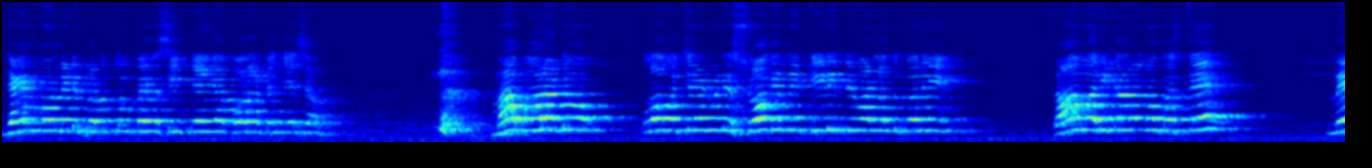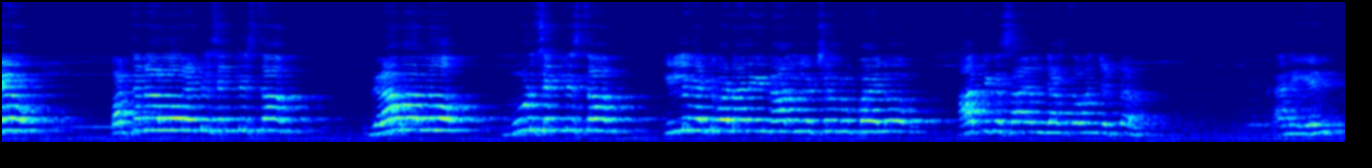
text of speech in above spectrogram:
జగన్మోహన్ రెడ్డి ప్రభుత్వం పైన సిపిఐగా పోరాటం చేశాం. మా పోరాటంలో వచ్చినటువంటి స్లోగన్ని టీడీపీ వాళ్ళు అందుకొని తాము అధికారంలోకి వస్తే మేము పట్టణాల్లో రెండు సెంట్లు ఇస్తాం గ్రామాల్లో మూడు సెంట్లు ఇస్తాం ఇల్లు కట్టుకోవడానికి నాలుగు లక్షల రూపాయలు ఆర్థిక సాయం చేస్తామని చెప్పారు. కానీ ఏది?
